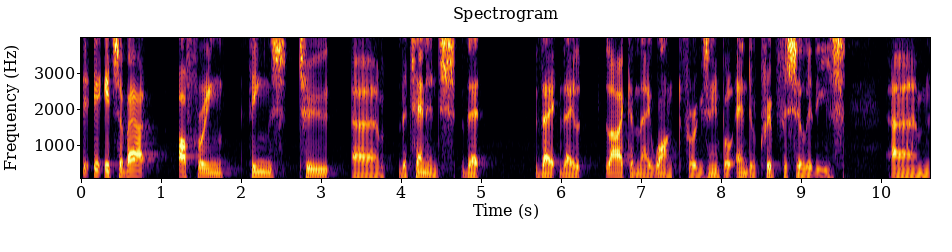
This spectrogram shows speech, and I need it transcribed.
it's about offering things to um, the tenants that they they like and they want. For example, end of trip facilities, um,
